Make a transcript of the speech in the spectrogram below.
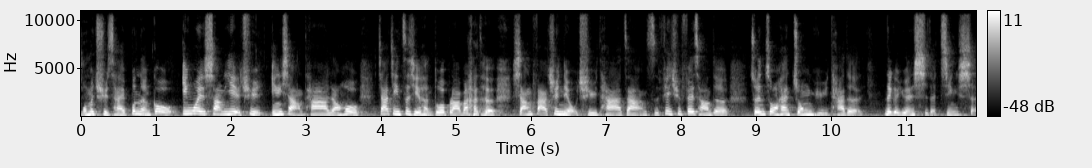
我们取材不能够因为商业去影响它，然后加进自己很多巴拉巴拉的想法去扭曲它，这样子必须非常的尊重和忠于它的那个原始的精神。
